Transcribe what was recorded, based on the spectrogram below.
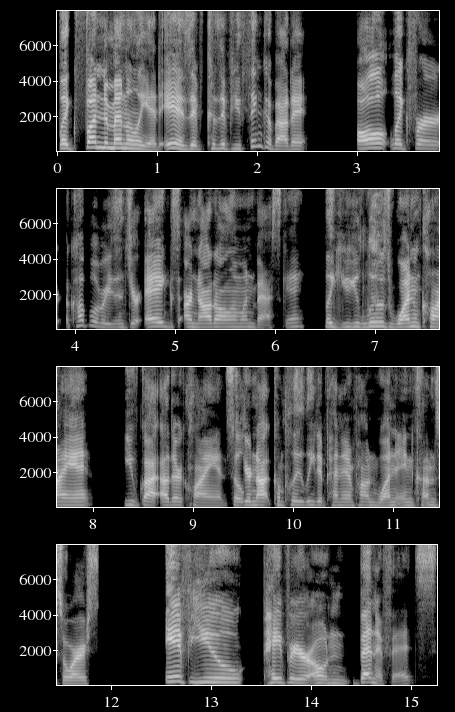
Like fundamentally, it is. If because if you think about it, all like for a couple of reasons, your eggs are not all in one basket. Like you lose one client, you've got other clients. So you're not completely dependent upon one income source. If you pay for your own benefits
